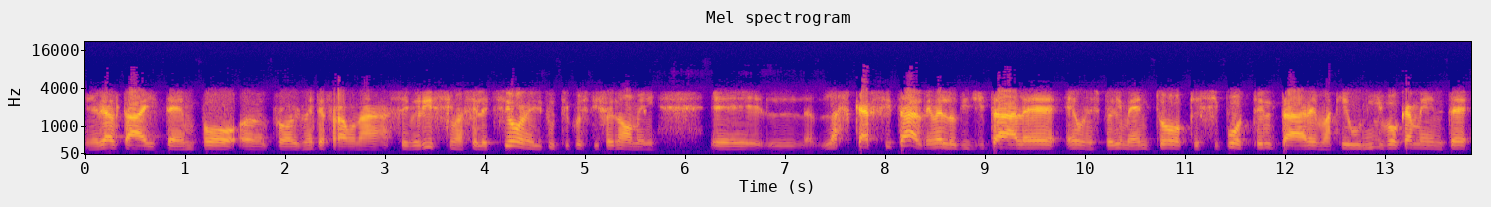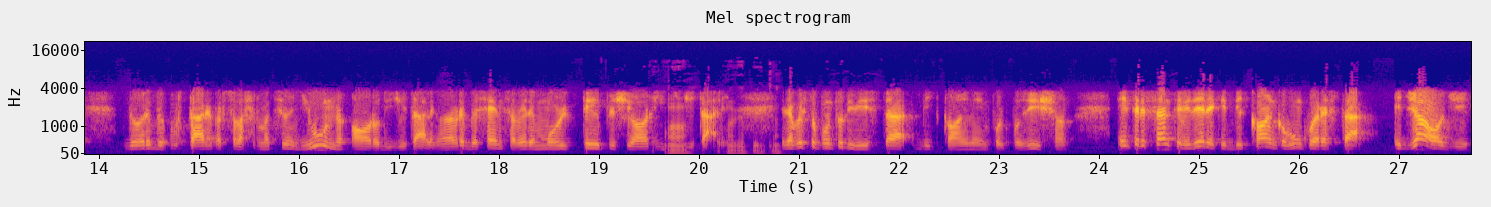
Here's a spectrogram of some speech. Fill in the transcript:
In realtà il tempo eh, probabilmente farà una severissima selezione di tutti questi fenomeni eh, la scarsità a livello digitale è un esperimento che si può tentare ma che univocamente dovrebbe portare verso l'affermazione di un oro digitale, non avrebbe senso avere molteplici ori oh, digitali. E da questo punto di vista Bitcoin è in pole position. È interessante vedere che Bitcoin comunque resta, è già oggi,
